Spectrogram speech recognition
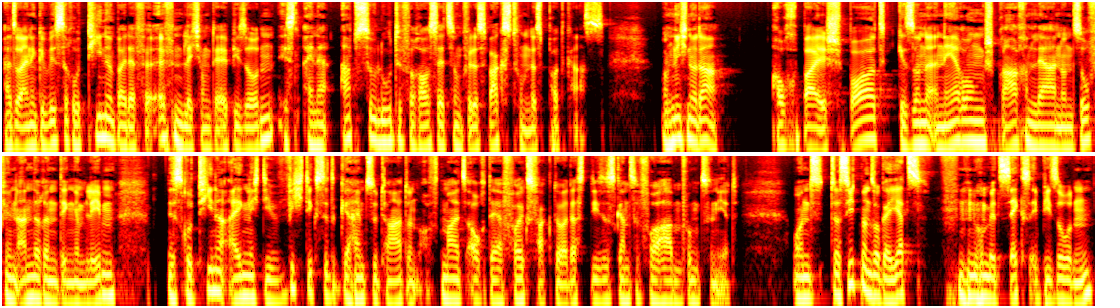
also eine gewisse Routine bei der Veröffentlichung der Episoden, ist eine absolute Voraussetzung für das Wachstum des Podcasts. Und nicht nur da auch bei Sport, gesunder Ernährung, Sprachenlernen und so vielen anderen Dingen im Leben ist Routine eigentlich die wichtigste Geheimzutat und oftmals auch der Erfolgsfaktor, dass dieses ganze Vorhaben funktioniert. Und das sieht man sogar jetzt, nur mit sechs Episoden,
